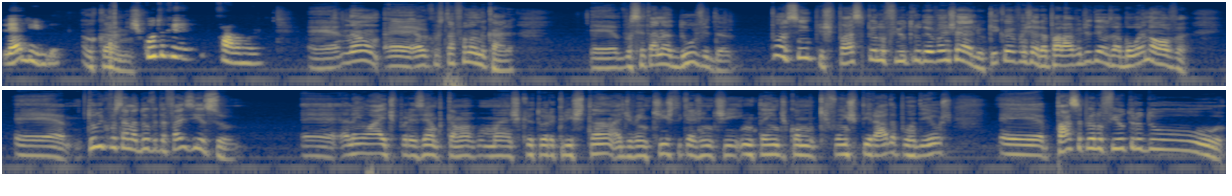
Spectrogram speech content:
Lê a Bíblia. Ô, Cami. Escuta o que fala, mano. É, não, é, é, o que você tá falando, cara. É, você tá na dúvida. Pô, simples, passa pelo filtro do Evangelho. O que, que é o Evangelho? A palavra de Deus, a boa nova. É, tudo que você tá na dúvida faz isso. É, Ellen White, por exemplo, que é uma, uma escritora cristã, adventista, que a gente entende como que foi inspirada por Deus é, passa pelo filtro do,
